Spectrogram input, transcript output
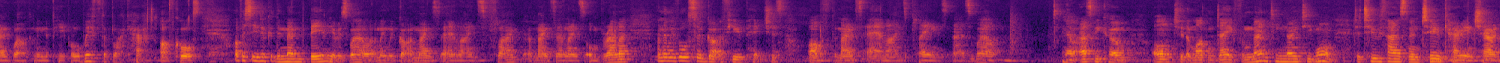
and welcoming the people with the black hat, of course. Obviously, look at the memorabilia as well. I mean, we've got a Manx Airlines flag, a Manx Airlines umbrella, and then we've also got a few pictures of the Manx Airlines planes as well. Now, as we come on to the modern day, from 1991 to 2002, Kerry and Sharon,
